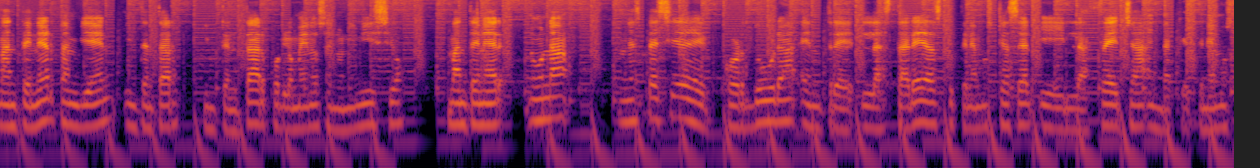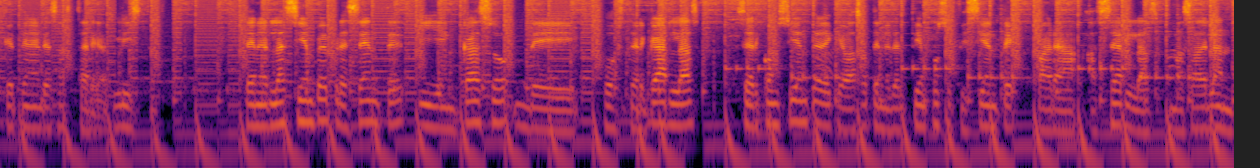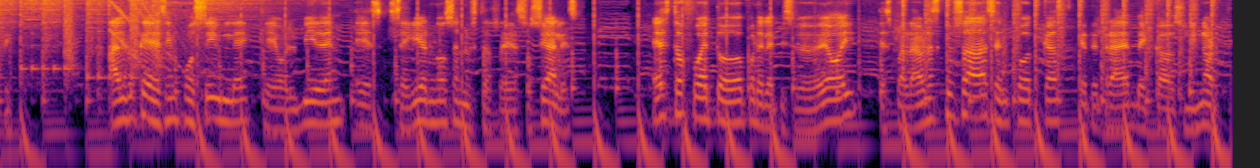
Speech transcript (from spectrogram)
mantener también, intentar, intentar por lo menos en un inicio, mantener una, una especie de cordura entre las tareas que tenemos que hacer y la fecha en la que tenemos que tener esas tareas listas. Tenerlas siempre presentes y en caso de postergarlas, ser consciente de que vas a tener el tiempo suficiente para hacerlas más adelante. Algo que es imposible que olviden es seguirnos en nuestras redes sociales. Esto fue todo por el episodio de hoy. Es Palabras Cruzadas, el podcast que te trae Becados Norte.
